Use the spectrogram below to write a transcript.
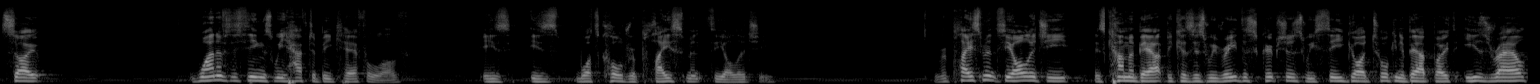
So, one of the things we have to be careful of is, is what's called replacement theology. Replacement theology has come about because as we read the scriptures, we see God talking about both Israel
